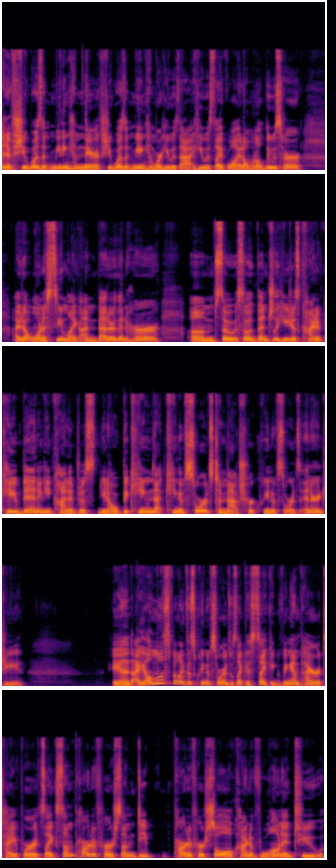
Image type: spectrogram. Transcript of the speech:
And if she wasn't meeting him there, if she wasn't meeting him where he was at, he was like, "Well, I don't want to lose her. I don't want to seem like I'm better than her. Um, so so eventually he just kind of caved in and he kind of just, you know, became that king of swords to match her queen of swords energy. And I almost feel like this Queen of Swords was like a psychic vampire type, where it's like some part of her, some deep part of her soul kind of wanted to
